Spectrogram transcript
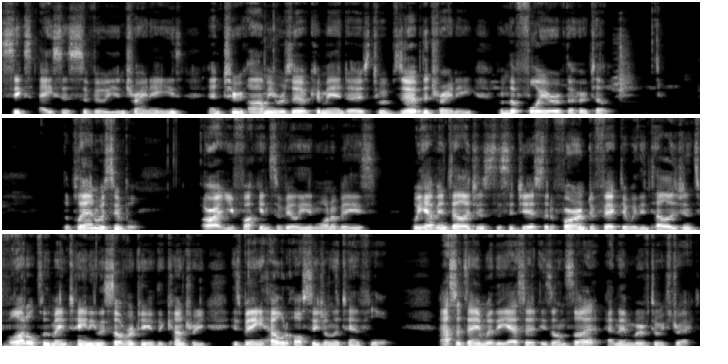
six ASIS civilian trainees, and two Army Reserve commandos to observe the training from the foyer of the hotel. The plan was simple. Alright, you fucking civilian wannabes. We have intelligence to suggest that a foreign defector with intelligence vital to maintaining the sovereignty of the country is being held hostage on the 10th floor. Ascertain where the asset is on site and then move to extract.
